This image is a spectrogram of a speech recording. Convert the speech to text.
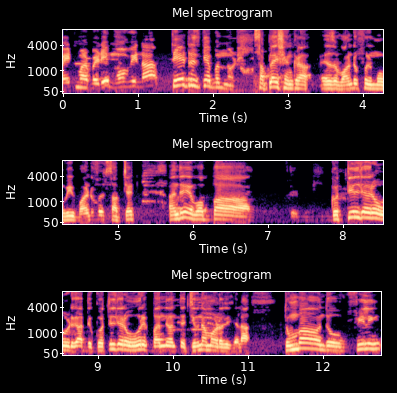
ವೆಯ್ಟ್ ಮಾಡಬೇಡಿ. ಮೂವಿನ ಥಿಯೇಟರ್ಸ್ಗೆ ಬಂದು ನೋಡಿ. Supply Shankara is a wonderful movie wonderful subject ಅಂದರೆ ಒಬ್ಬ ಗೊತ್ತಿಲ್ಲದೆ ಇರೋ ಹುಡುಗ ಗೊತ್ತಿಲ್ಲದೆ ಇರೋ ಊರಿಗೆ ಬಂದಂತೆ ಜೀವನ ಮಾಡೋದಿದೆಯಲ್ಲ, ತುಂಬ ಒಂದು ಫೀಲಿಂಗ್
